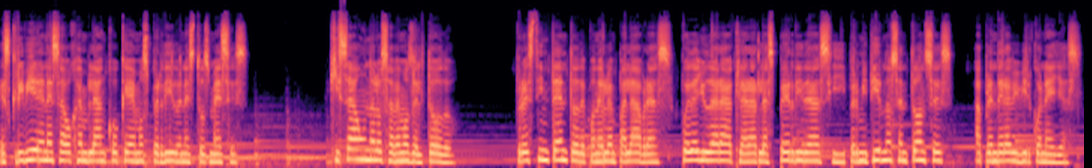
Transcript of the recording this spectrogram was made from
escribir en esa hoja en blanco que hemos perdido en estos meses. Quizá aún no lo sabemos del todo, pero este intento de ponerlo en palabras puede ayudar a aclarar las pérdidas y permitirnos entonces aprender a vivir con ellas.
